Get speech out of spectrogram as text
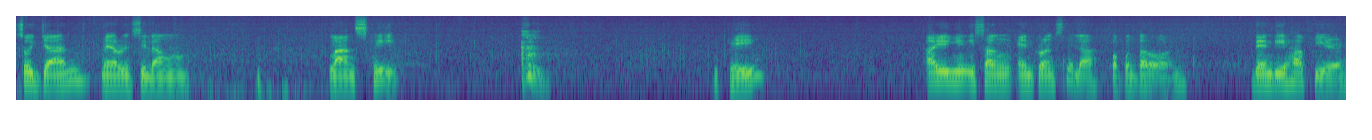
So dyan, meron silang landscape. Okay? Ayun yung isang entrance nila, papunta roon. Then they have here,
